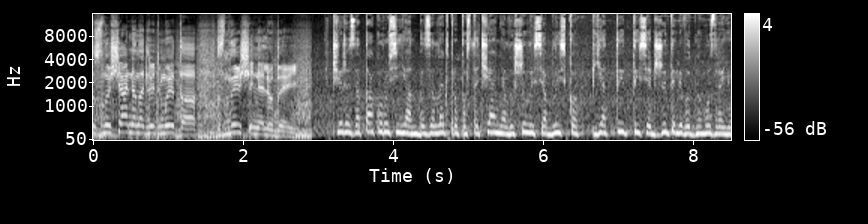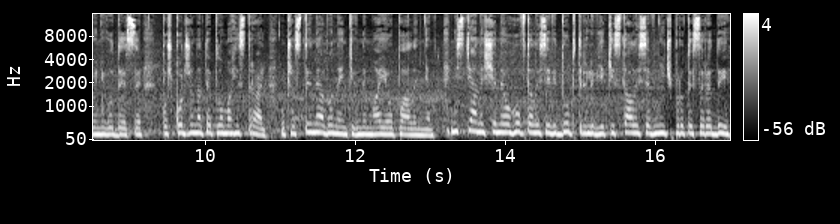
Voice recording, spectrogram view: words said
знущання над людьми та знищення людей. Через атаку росіян без електропостачання лишилися близько п'яти тисяч жителів одного з районів Одеси. Пошкоджена тепломагістраль. У частини абонентів немає опалення. Містяни ще не оговталися від обстрілів, які сталися в ніч проти середи.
